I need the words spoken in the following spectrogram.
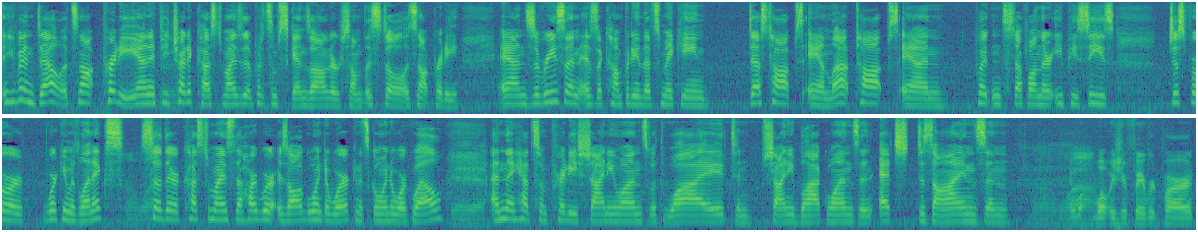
even Dell, it's not pretty. And if you try to customize it, put some skins on it or something, it's still it's not pretty. And ZaReason is a company that's making desktops and laptops and putting stuff on their EPCs just for working with Linux. Oh, wow. So they're customized. The hardware is all going to work and it's going to work well. Yeah, yeah. And they had some pretty shiny ones with white and shiny black ones and etched designs. And oh, And wh- What was your favorite part?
